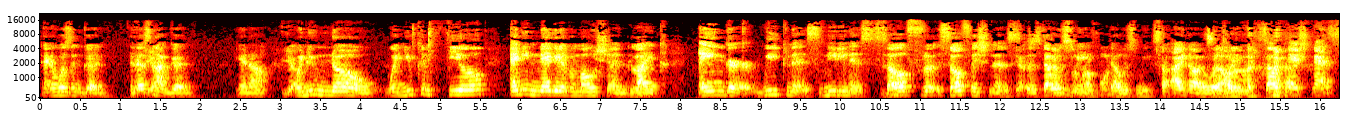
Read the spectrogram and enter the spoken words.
and it wasn't good, and that's Yeah. not good. You know, yeah. when you know, when you can feel any negative emotion Mhm. like anger, weakness, neediness, self selfishness, Mm-hmm. Yes, because that, that was, was me. That was me. So I know it was like selfishness.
